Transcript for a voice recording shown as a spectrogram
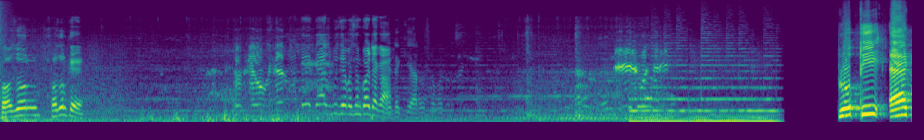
সজল সজল কে? ক্যাশ পেয়েছেন কয় টাকা? প্রতি এক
